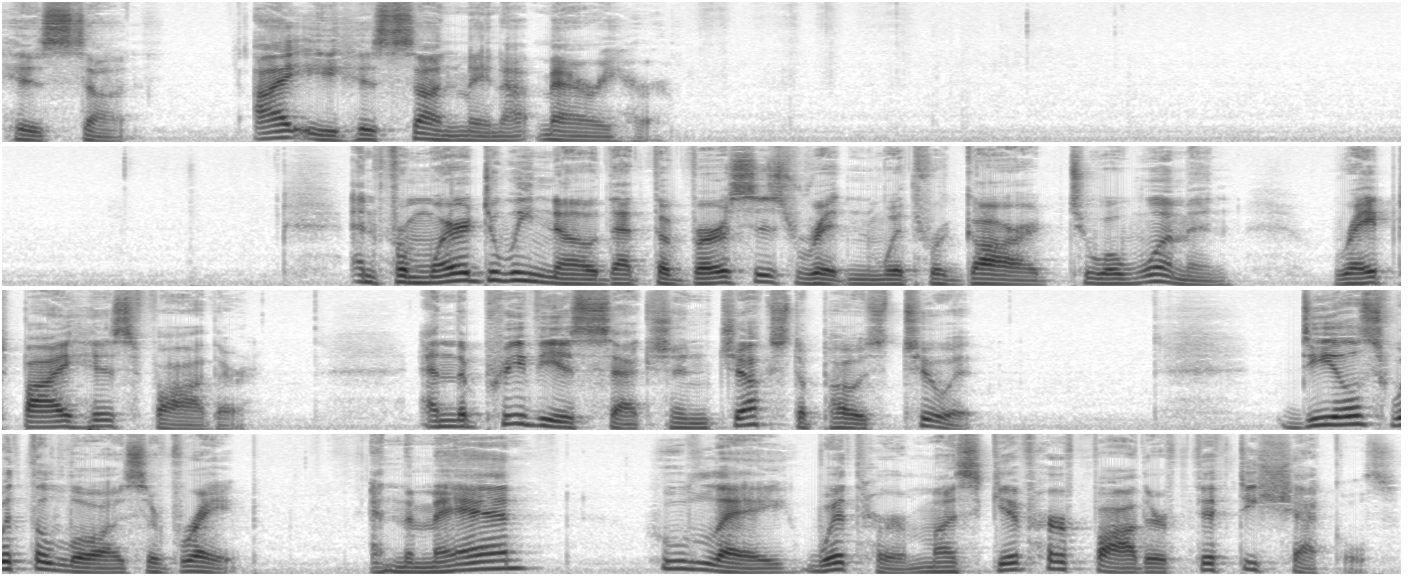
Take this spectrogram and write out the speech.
his son, i.e., his son may not marry her. And from where do we know that the verse is written with regard to a woman raped by his father, and the previous section juxtaposed to it deals with the laws of rape, and the man who lay with her must give her father fifty shekels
